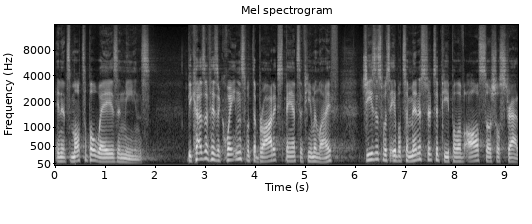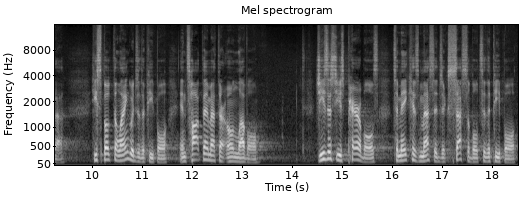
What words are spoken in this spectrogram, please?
in its multiple ways and means. Because of his acquaintance with the broad expanse of human life, Jesus was able to minister to people of all social strata. He spoke the language of the people and taught them at their own level. Jesus used parables to make his message accessible to the people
